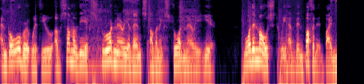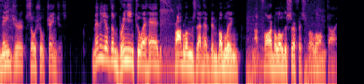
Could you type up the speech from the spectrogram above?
and go over it with you of some of the extraordinary events of an extraordinary year. More than most, we have been buffeted by major social changes, many of them bringing to a head problems that have been bubbling not far below the surface for a long time.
